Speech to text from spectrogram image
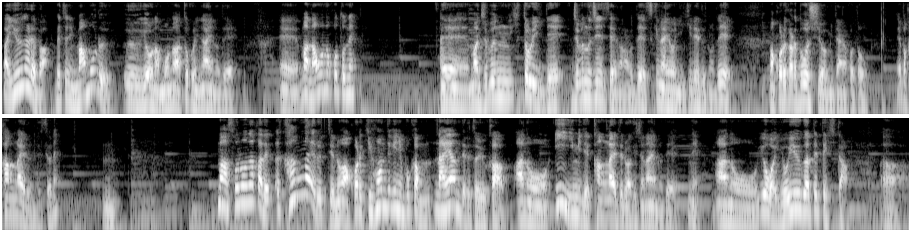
まあ言うなれば別に守るようなものは特にないので、えー、まあなおのことね、えー、まあ自分一人で、自分の人生なので好きなように生きれるので、まあこれからどうしようみたいなことをやっぱ考えるんですよね。うん。まあその中で考えるっていうのは、これ基本的に僕は悩んでるというか、あの、いい意味で考えてるわけじゃないので、ね、あの、要は余裕が出てきた、あ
